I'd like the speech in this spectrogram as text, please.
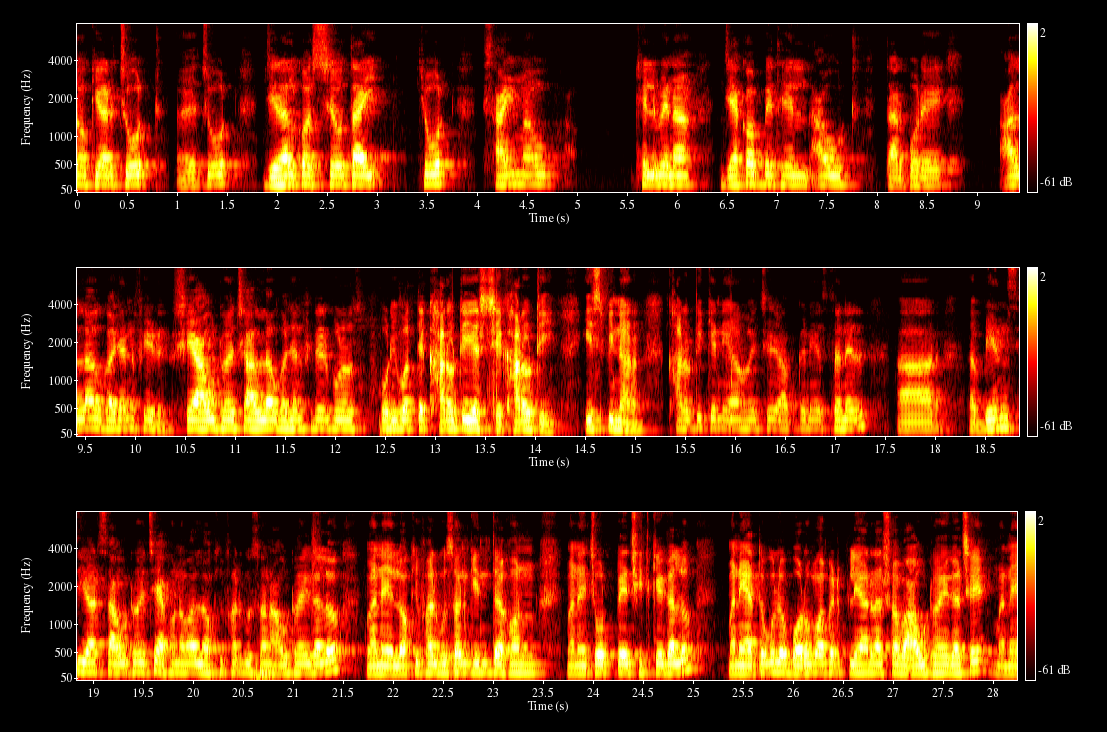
নকিয়ার চোট চোট। জেরাল কসেও তাই চোট। সাইমাউ খেলবে না। জ্যাকব বেথেল আউট তারপরে আল্লাহ গাজানফির সে আউট হয়েছে। আল্লাহ গাজান ফিরের পরিবর্তে খারোটি এসছে, খারোটি, স্পিনার। খারোটিকে নেওয়া হয়েছে আফগানিস্তানের আর বেন সিয়ার্স আউট হয়েছে, এখন আবার লকি ফার্গুসন আউট হয়ে গেল। মানে লকি ফার্গুসন কিন্তু এখন মানে চোট পেয়ে ছিটকে গেল। মানে এতগুলো বড় মাপের প্লেয়াররা সব আউট হয়ে গেছে মানে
